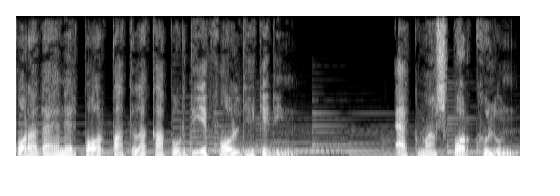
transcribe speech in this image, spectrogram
পরাগায়নের পর পাতলা কাপড় দিয়ে ফল ঢেকে দিন। এক মাস পর খুলুন।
